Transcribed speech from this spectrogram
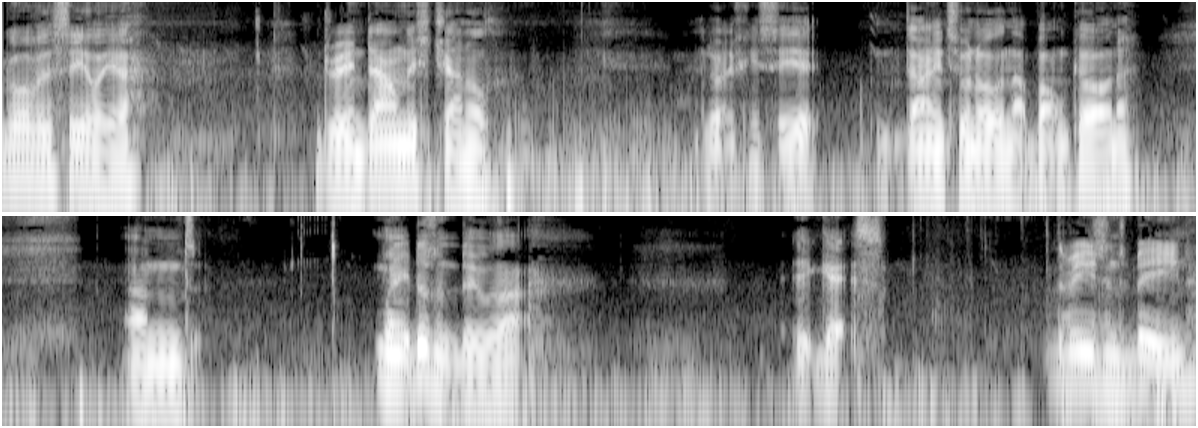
go over the seal here, drain down this channel I don't know if you can see it, down into an hole in that bottom corner. And when it doesn't do that, it gets, the reasons being,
